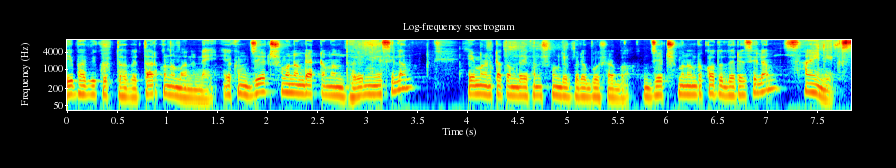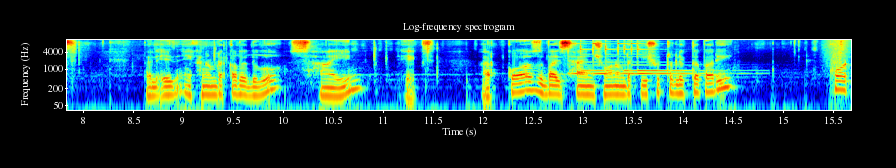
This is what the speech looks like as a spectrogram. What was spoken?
এইভাবে করতে হবে, তার কোনো মানে নেই। এখন জেড সমান আমরা একটা মান ধরে নিয়েছিলাম। এই মানটা তোমরা এখন সুন্দর করে বসাবো। জেড সমান আমরা কত ধরেছিলাম? সাইন এক্স তাহলে এই এখানে আমরা কত দেব? সাইন এক্স আর কস বাই সাইন সমান আমরা কি সূত্র লিখতে পারি? কট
